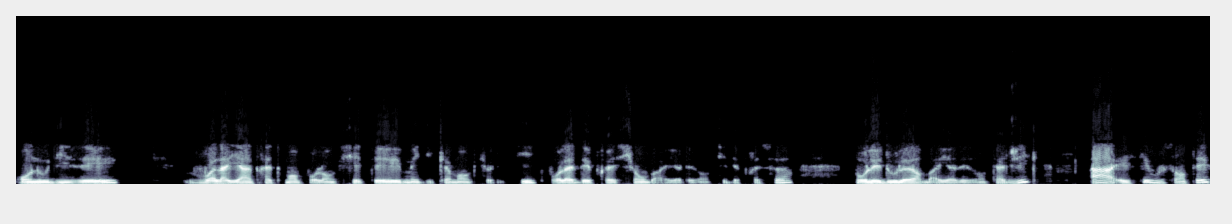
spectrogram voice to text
on nous disait, voilà, il y a un traitement pour l'anxiété, médicaments anxiolytiques, pour la dépression, bah, il y a des antidépresseurs, pour les douleurs, bah, il y a des antalgiques. Ah, et si vous sentez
